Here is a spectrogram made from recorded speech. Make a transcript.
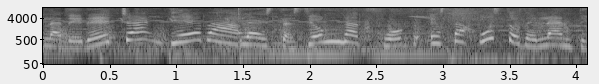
la derecha lleva... La estación Natford está justo delante.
